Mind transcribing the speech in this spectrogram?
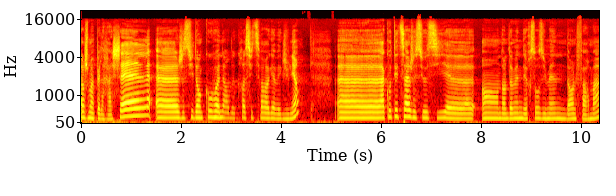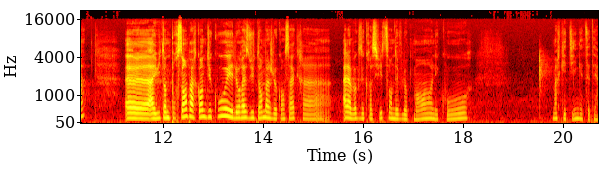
Alors, je m'appelle Rachel. Euh, je suis donc co-honneur de CrossFit Swarog avec Julien. Euh, à côté de ça, je suis aussi euh, dans le domaine des ressources humaines dans le pharma. à 80% par contre, du coup, et le reste du temps, bah, je le consacre à la boxe de CrossFit, son développement, les cours, marketing, etc.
